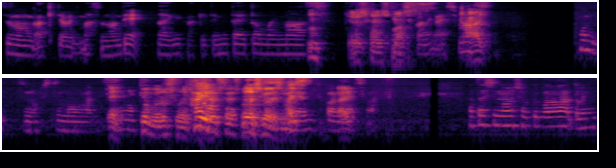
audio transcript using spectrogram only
質問が来ておりますので投げかけてみたいと思います、うんよろしくお願いしよろします。くお願いします、はい。本日の質問はですえ、ね今日もよろしくお願いします。はいよろしくお願いしますよろしくお願いします。よろしくお願い私の職場は土日出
